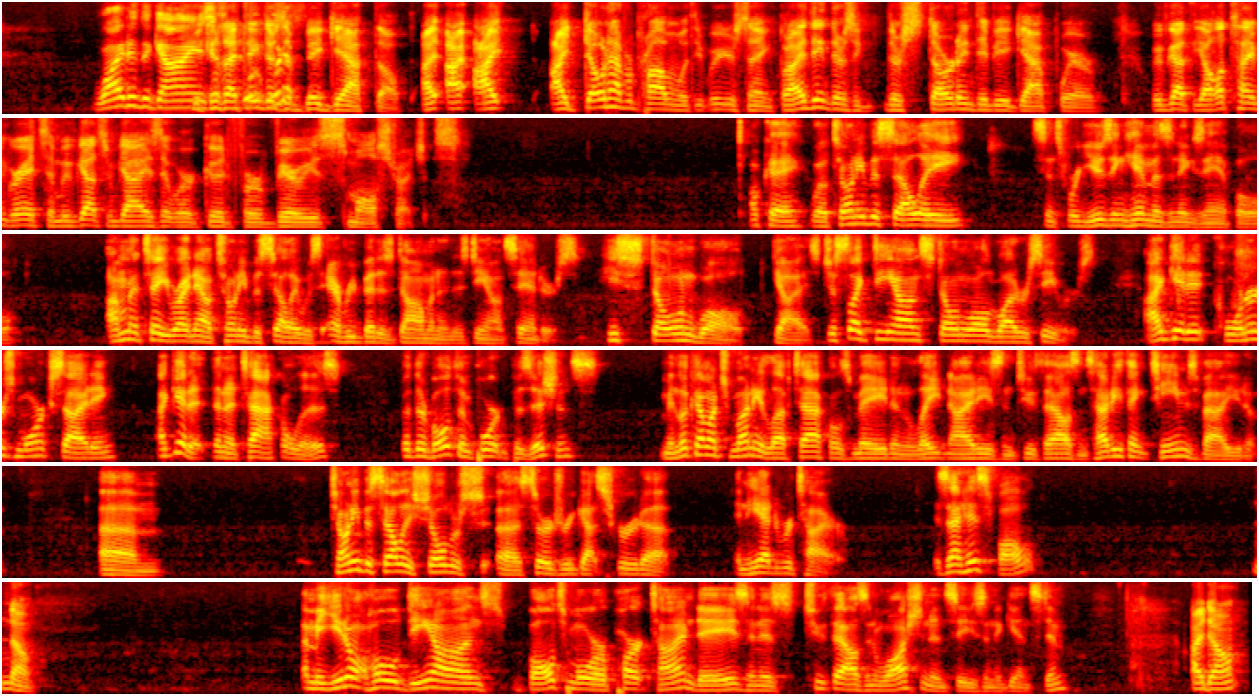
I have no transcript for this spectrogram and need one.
Why did the guys? Because I think what, there's what if, a big gap, though. I, I I I don't have a problem with what you're saying, but I think there's a there's starting to be a gap where we've got the all time greats and we've got some guys that were good for very small stretches. Okay, well, Tony Boselli, since we're using him as an example, I'm going to tell you right now, Tony Boselli was every bit as dominant as Deion Sanders. He stonewalled guys, just like Deion stonewalled wide receivers. I get it. Corner's more exciting. I get it than a tackle is, but they're both important positions. I mean, look how much money left tackles made in the late 90s and 2000s. How do you think teams valued them? Um, Tony Boselli's shoulder uh, surgery got screwed up and he had to retire. Is that his fault? No. I mean, you don't hold Deion's Baltimore part-time days and his 2000 Washington season against him. I don't.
